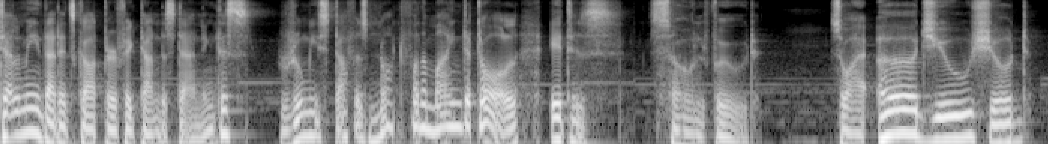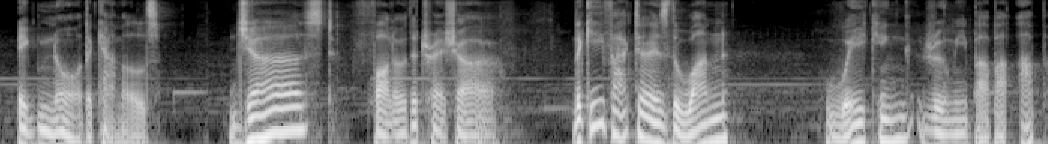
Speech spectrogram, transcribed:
tell me that it's got perfect understanding. This Rumi stuff is not for the mind at all, it is soul food. So I urge you should ignore the camels. Just follow the treasure. The key factor is the one waking Rumi Baba up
